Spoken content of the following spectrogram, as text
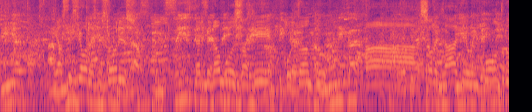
E assim, senhoras e senhores, terminamos aqui, portanto, a solenidade o encontro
